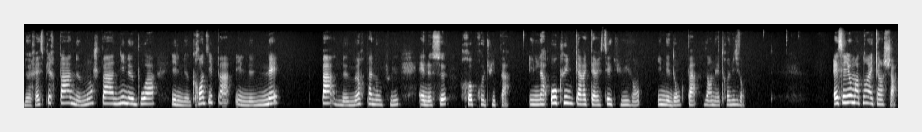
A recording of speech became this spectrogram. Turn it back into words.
ne respire pas, ne mange pas, ni ne boit, il ne grandit pas, il ne naît pas, ne meurt pas non plus et ne se reproduit pas. Il n'a aucune caractéristique du vivant, il n'est donc pas un être vivant. Essayons maintenant avec un chat.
